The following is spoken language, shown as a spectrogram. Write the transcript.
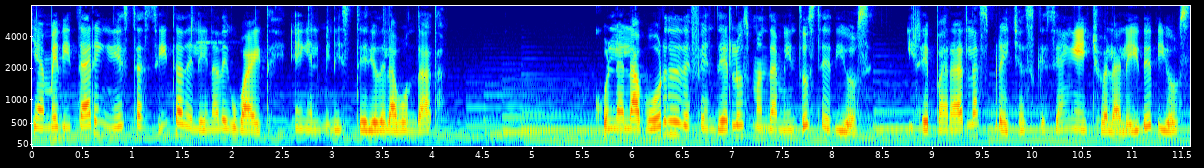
y a meditar en esta cita de Elena de White en el Ministerio de la Bondad con la labor de defender los mandamientos de Dios y reparar las brechas que se han hecho a la ley de Dios,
